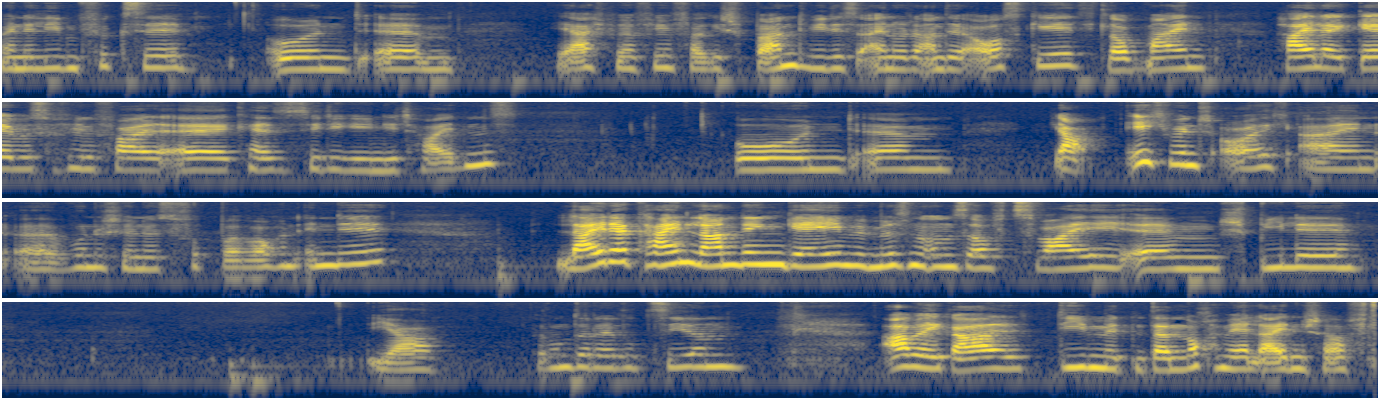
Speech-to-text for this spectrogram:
meine lieben Füchse. Und ähm, ja, ich bin auf jeden Fall gespannt, wie das ein oder andere ausgeht. Ich glaube, mein Highlight-Game ist auf jeden Fall äh, Kansas City gegen die Titans. Und ähm, ja, ich wünsche euch ein äh, wunderschönes Footballwochenende. Leider kein Landing Game. Wir müssen uns auf zwei ähm, Spiele ja, runter reduzieren. Aber egal, die mit dann noch mehr Leidenschaft.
